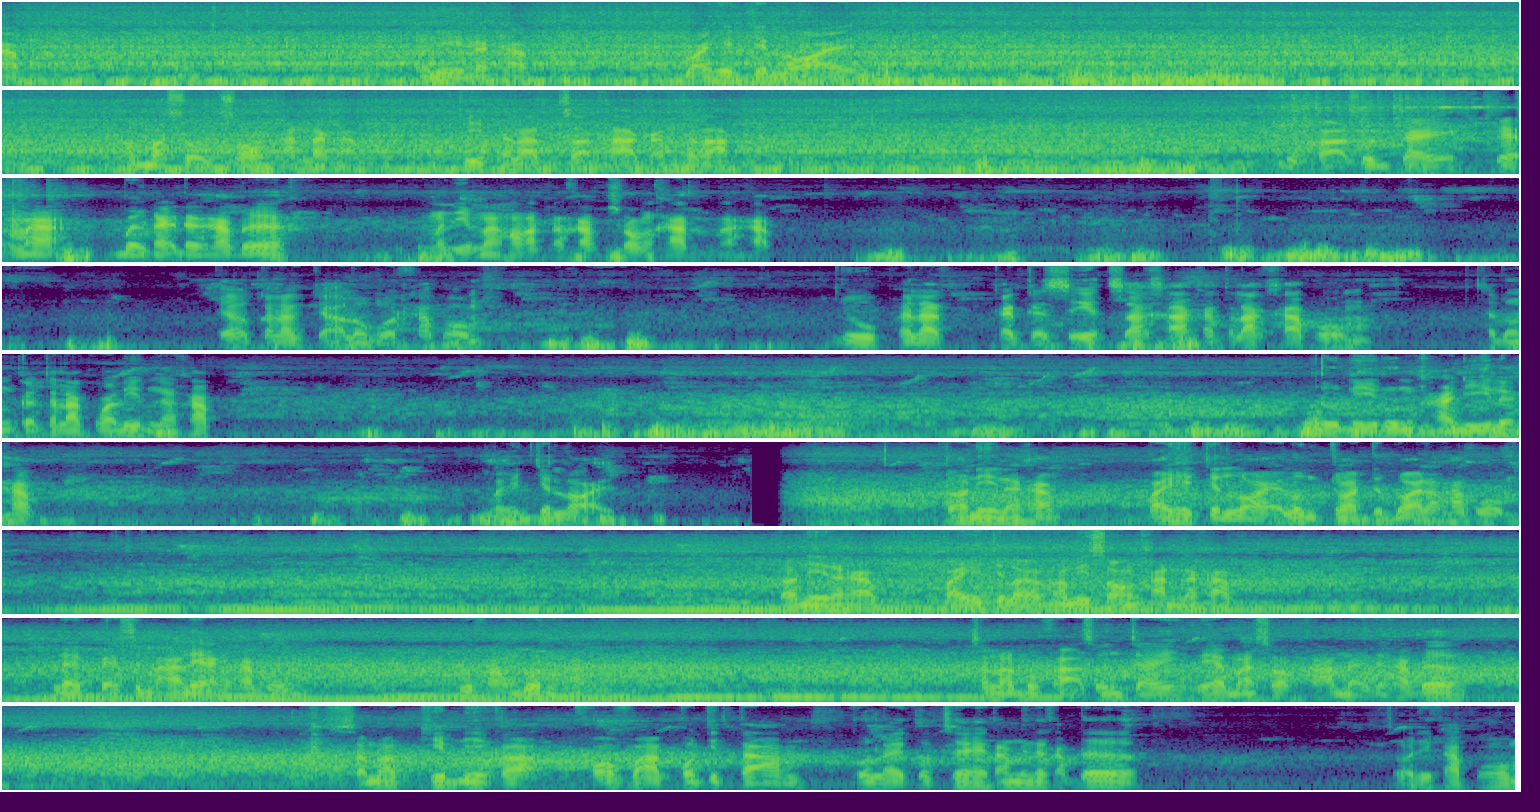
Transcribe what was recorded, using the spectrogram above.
ครับวันนี้นะครับไวเฮดเจ็ดร้อยเอามาส่งสองคันนะครับ ที่พลัดสาขากันทลักลูกค้าสนใจแวะมาเบิ่งไหนอยเด้อครับเด้อมันนี้มาฮอดนะครับสองคันนะครับ เดี๋ยวกำลังจะเอาลงรถครับผม อยู่พลัดการเกษตรสาขากันทลักครับผม ถนนกันทะลักวารินนะครับรุ่นนี้รุ่นขายดีเลยครับไปเห็ดจ็ดลอย ตอนนี้นะครับ ไปเห็ดเจ็ดลอยลงจอดเรียบร้อยแล้วครับผม ตอนนี้นะครับ ไปเห็ดเจ็ดลอยของเขามีสองคันนะครับ และแปดสิบหาแรงครับผมอยู่ข้างบนครับ สำหรับลูกค้าสนใจแวะมาสอบถามหน่อยนะครับเด้อสำหรับคลิปนี้ก็ขอฝากกดติดตาม กดไลค์ กดแชร์ให้ทำนี้นะครับเด้อ สวัสดีครับผม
